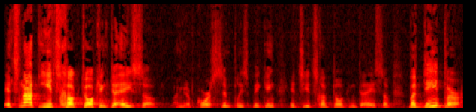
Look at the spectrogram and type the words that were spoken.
It's not Yitzchak talking to Esav. I mean, of course, simply speaking, it's Yitzchak talking to Esav. But deeper,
